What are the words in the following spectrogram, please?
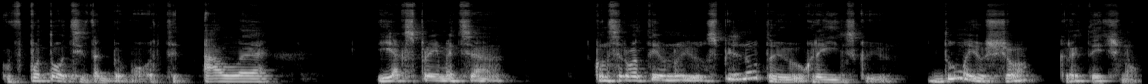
в потоці, так би мовити. Але як сприйметься консервативною спільнотою українською, думаю, що критично.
